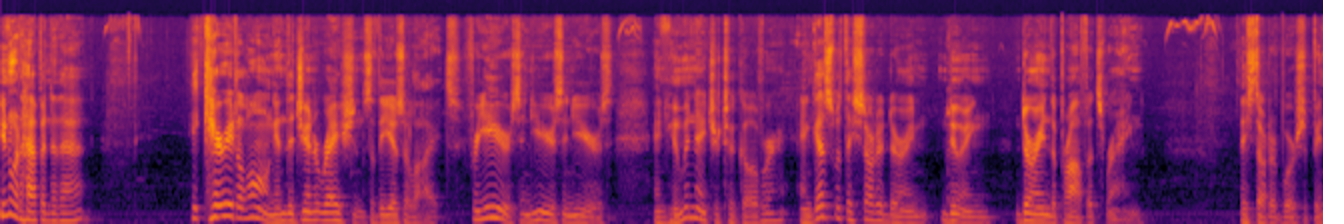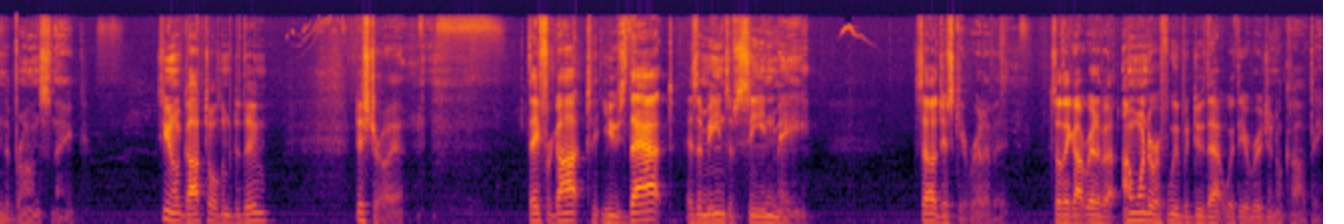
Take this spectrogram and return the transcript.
You know what happened to that? It carried along in the generations of the Israelites for years and years and years. And human nature took over. And guess what they started during, doing during the prophet's reign? They started worshiping the bronze snake. So you know what God told them to do? Destroy it. They forgot to use that as a means of seeing me. So I'll just get rid of it. So they got rid of it. I wonder if we would do that with the original copy.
